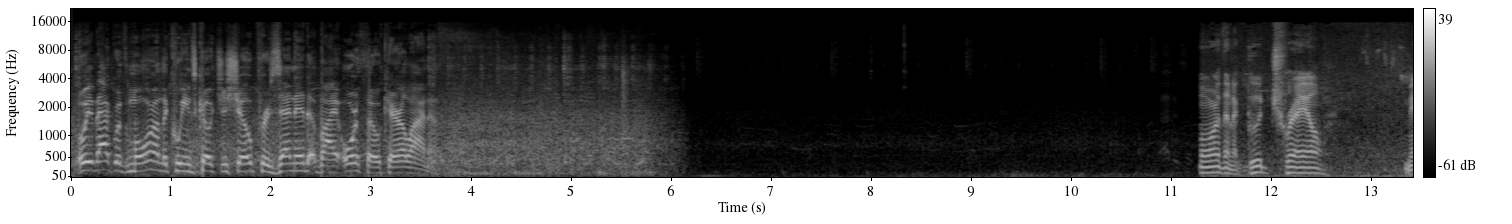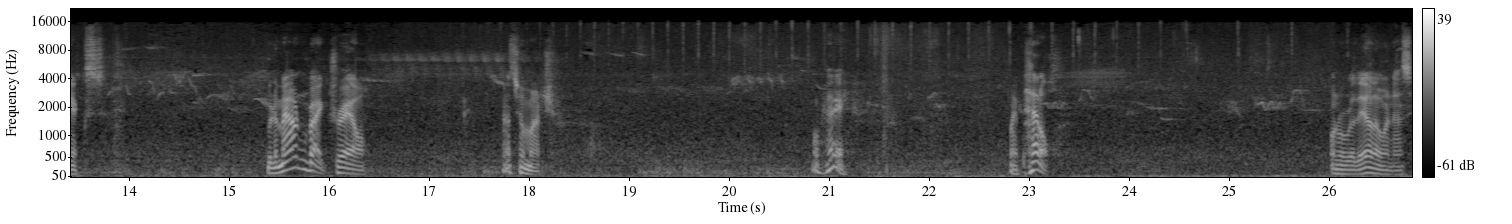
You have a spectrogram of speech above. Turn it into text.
We'll be back with more on the Queen's Coaches Show presented by OrthoCarolina. More than a good trail mix. But a mountain bike trail, not so much. Oh, hey. My pedal. Wonder where the other one is.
